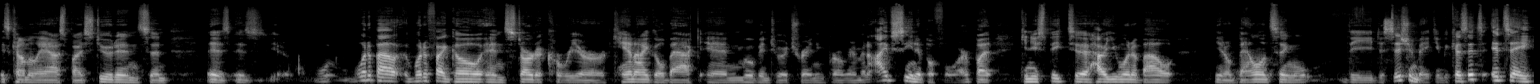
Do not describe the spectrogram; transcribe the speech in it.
is commonly asked by students and is is you know, what about what if I go and start a career? Can I go back and move into a training program? And I've seen it before, but can you speak to how you went about, you know, balancing the decision making because it's it's a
